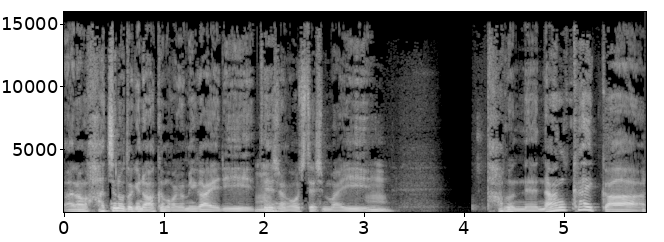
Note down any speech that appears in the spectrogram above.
あの、8の時の悪魔が蘇り、テンションが落ちてしまい、多分ね、何回か、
